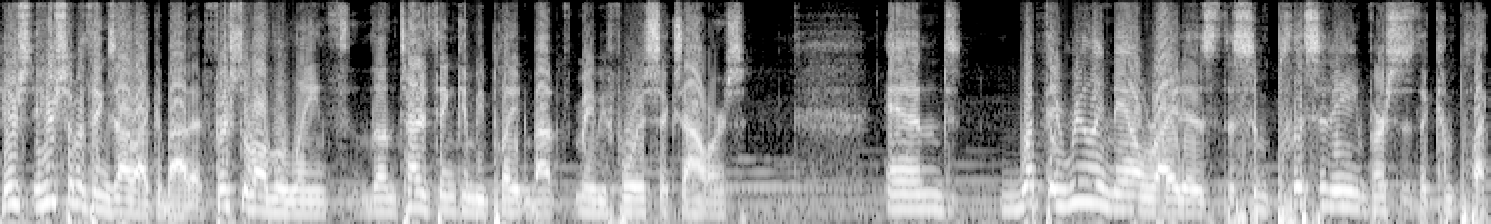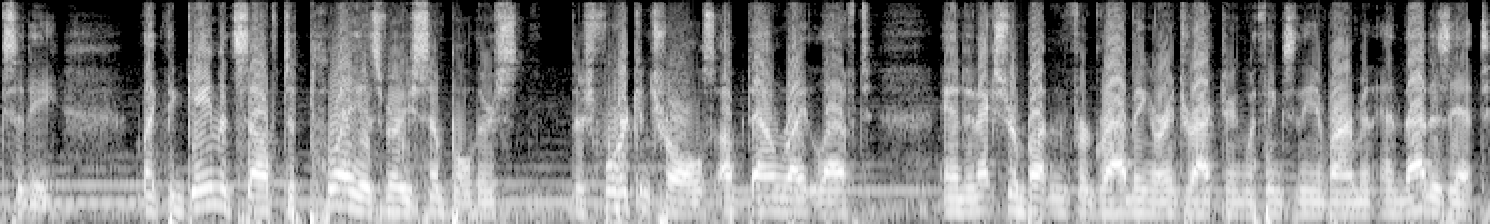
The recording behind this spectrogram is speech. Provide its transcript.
Here's here's some of the things I like about it. First of all, the length. The entire thing can be played about maybe four to six hours, and what they really nail right is the simplicity versus the complexity. Like the game itself to play is very simple. There's there's four controls up, down, right, left, and an extra button for grabbing or interacting with things in the environment, and that is it.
